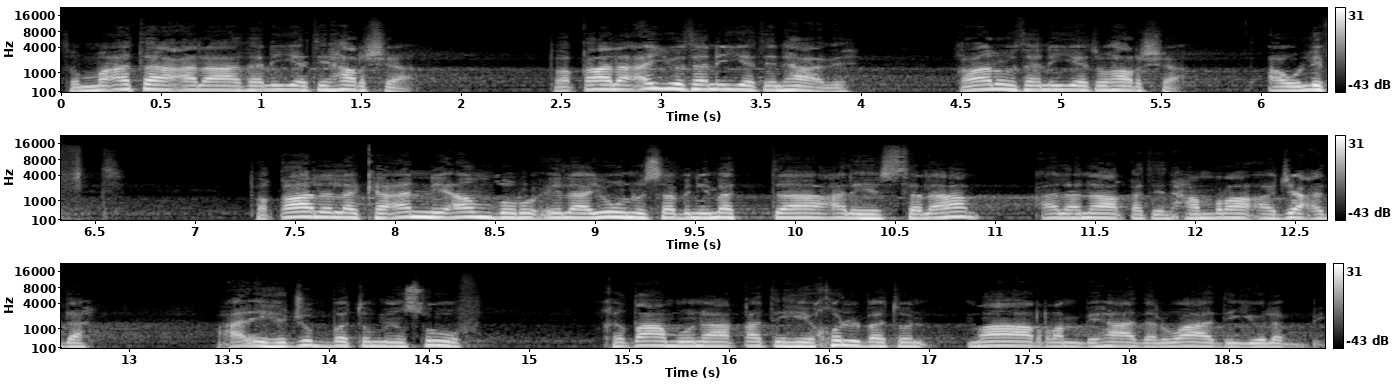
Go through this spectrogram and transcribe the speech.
ثم أتى على ثنية هرشا فقال أي ثنية هذه؟ قالوا ثنية هرشا أو لفت. فقال لكاني أنظر إلى يونس بن متى عليه السلام على ناقة حمراء جعدة عليه جبة من صوف خطام ناقته خلبة مارا بهذا الوادي يلبي.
